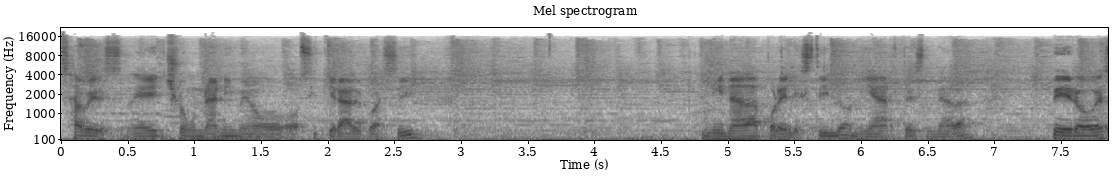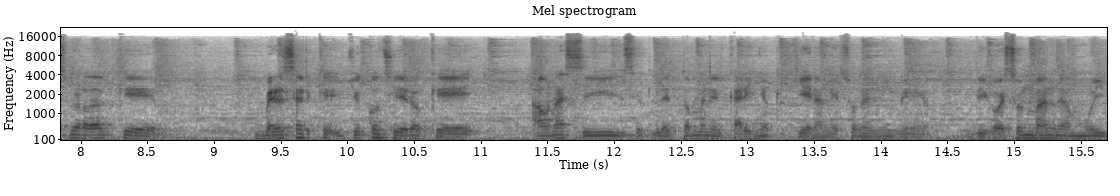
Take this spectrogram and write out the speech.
sabes, he hecho un anime o, siquiera algo así ni nada por el estilo, ni artes, ni nada. Pero es verdad que Berserk, yo considero que aún así le toman el cariño que quieran. Es un anime, digo, es un manga muy,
